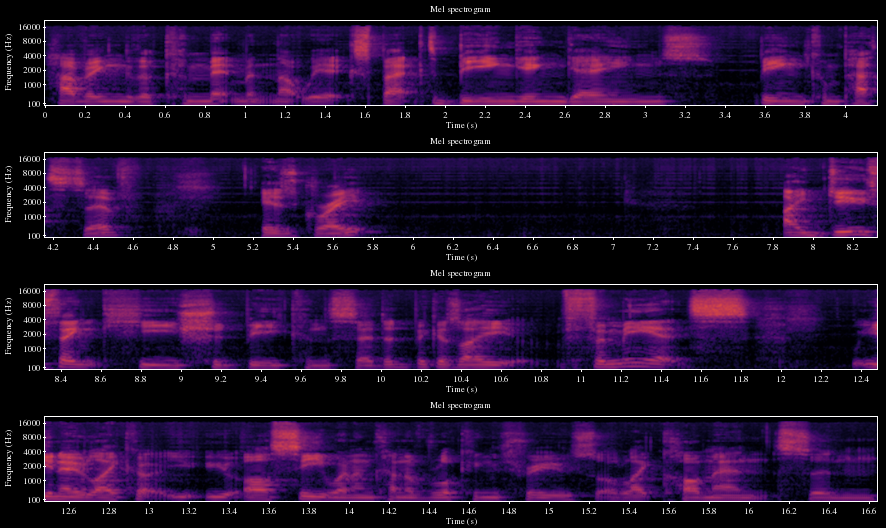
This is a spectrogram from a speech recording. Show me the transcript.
having the commitment that we expect, being in games, being competitive is great. I do think he should be considered because I, for me, it's you know like uh, you, you, I'll see when I'm kind of looking through sort of like comments and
